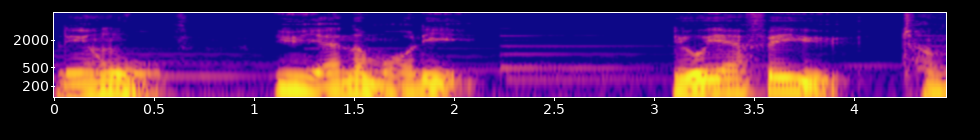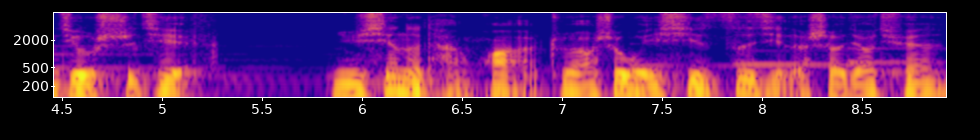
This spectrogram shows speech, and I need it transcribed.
零五，语言的魔力，流言蜚语成就世界。女性的谈话主要是维系自己的社交圈，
